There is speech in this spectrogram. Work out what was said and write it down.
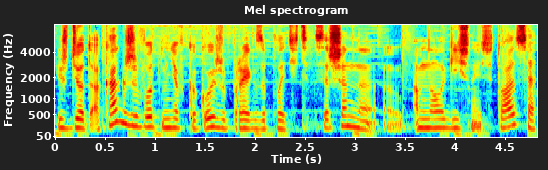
и ждет, а как же вот мне в какой же проект заплатить? Совершенно э, аналогичная ситуация.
